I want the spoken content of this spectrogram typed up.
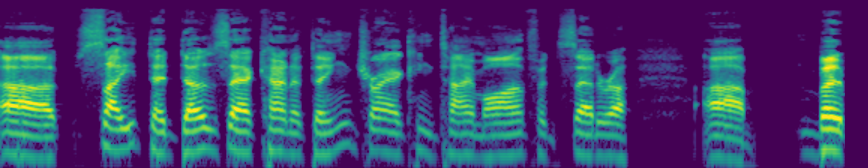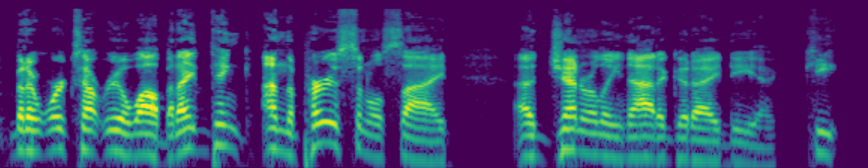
uh, site that does that kind of thing, tracking time off, etc. Uh, but but it works out real well. But I think on the personal side, uh, generally not a good idea. Keep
